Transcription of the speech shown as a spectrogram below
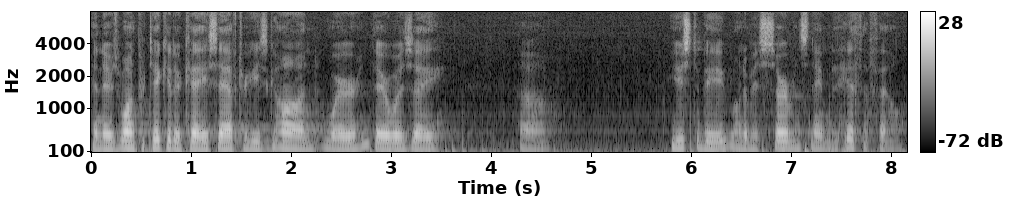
And there's one particular case after he's gone where there was a uh, used to be one of his servants named Ahithophel.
